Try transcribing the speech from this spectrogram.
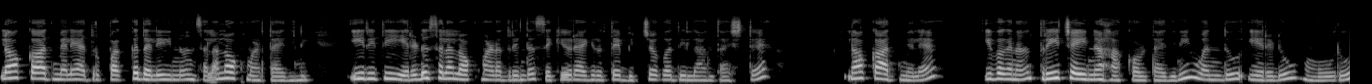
ಲಾಕ್ ಆದಮೇಲೆ ಅದ್ರ ಪಕ್ಕದಲ್ಲಿ ಇನ್ನೊಂದು ಸಲ ಲಾಕ್ ಮಾಡ್ತಾ ಇದ್ದೀನಿ. ಈ ರೀತಿ ಎರಡು ಸಲ ಲಾಕ್ ಮಾಡೋದ್ರಿಂದ ಸೆಕ್ಯೂರ್ ಆಗಿರುತ್ತೆ, ಬಿಚ್ಚೋಗೋದಿಲ್ಲ ಅಂತ ಅಷ್ಟೇ. ಲಾಕ್ ಆದಮೇಲೆ ಇವಾಗ ನಾನು ತ್ರೀ ಚೈನ್ನ ಹಾಕ್ಕೊಳ್ತಾ ಇದ್ದೀನಿ. ಒಂದು, ಎರಡು, ಮೂರು.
